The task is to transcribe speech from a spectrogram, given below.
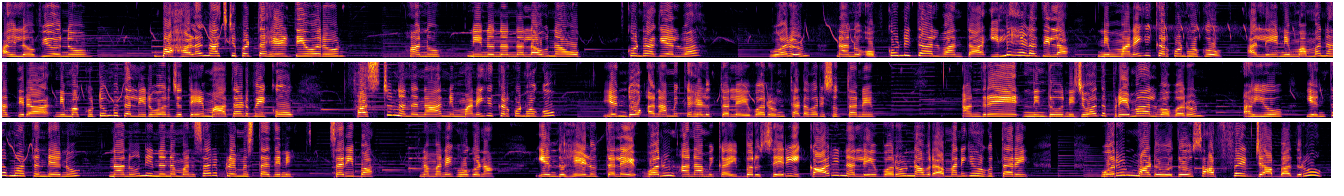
I love you Anu. ಬಹಳ ನಾಚಿಕೆ ಪಡ್ತಾ ಹೇಳ್ತೀವಿ ಅರುಣ್. ಅನು, ನೀನು ನನ್ನ ಲವ್ನ ಒಪ್ಕೊಂಡ ಹಾಗೆ ಅಲ್ವಾ? ವರುಣ್, ನಾನು ಒಪ್ಕೊಂಡಿದ್ದ ಅಲ್ವಾ ಅಂತ ಇಲ್ಲಿ ಹೇಳೋದಿಲ್ಲ. ನಿಮ್ಮ ಮನೆಗೆ ಕರ್ಕೊಂಡು ಹೋಗು. ಅಲ್ಲಿ ನಿಮ್ಮ ಅಮ್ಮನ ಹತ್ತಿರ, ನಿಮ್ಮ ಕುಟುಂಬದಲ್ಲಿರುವವರ ಜೊತೆ ಮಾತಾಡಬೇಕು. ಫಸ್ಟ್ ನನ್ನನ್ನ ನಿಮ್ಮ ಮನೆಗೆ ಕರ್ಕೊಂಡು ಹೋಗು ಎಂದು ಅನಾಮಿಕ ಹೇಳುತ್ತಲೇ ವರುಣ್ ತಡವರಿಸುತ್ತಾನೆ. ಅಂದ್ರೆ, ನಿಂದು ನಿಜವಾದ ಪ್ರೇಮ ಅಲ್ವಾ ವರುಣ್? ಅಯ್ಯೋ, ಎಂತ ಮಾತಂದೇನು ನಾನು ನಿನ್ನನ್ನು ಮನಸಾರೆ ಪ್ರೇಮಿಸ್ತಾ ಇದ್ದೀನಿ. ಸರಿ ಬಾ, ನಮ್ಮ ಮನೆಗೆ ಹೋಗೋಣ ಎಂದು ಹೇಳುತ್ತಲೇ ವರುಣ್, ಅನಾಮಿಕ ಇಬ್ಬರು ಸೇರಿ ಕಾರಿನಲ್ಲಿ ವರುಣ್ ಅವರ ಮನೆಗೆ ಹೋಗುತ್ತಾರೆ. ವರುಣ್ ಮಾಡುವುದು ಸಾಫ್ಟ್ವೇರ್ ಜಾಬ್ ಆದರೂ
